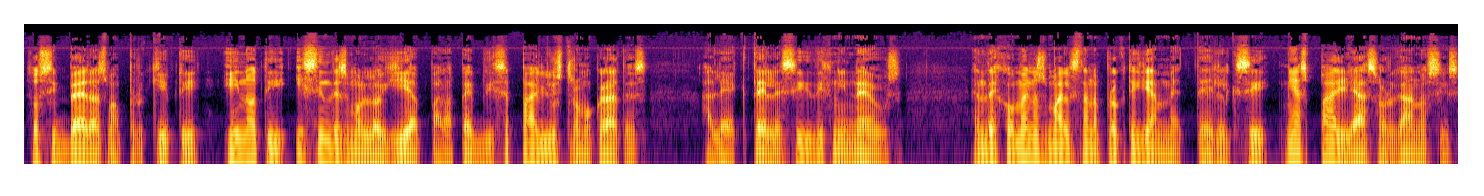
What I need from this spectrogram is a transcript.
το συμπέρασμα προκύπτει είναι ότι η συνδεσμολογία παραπέμπει σε παλιούς τρομοκράτες, αλλά η εκτέλεση δείχνει νέους. Ενδεχομένως μάλιστα να πρόκειται για μετέληξη μιας παλιάς οργάνωσης.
